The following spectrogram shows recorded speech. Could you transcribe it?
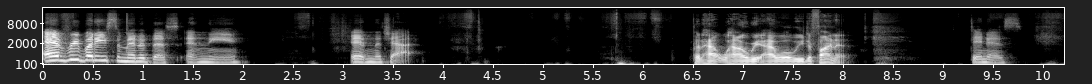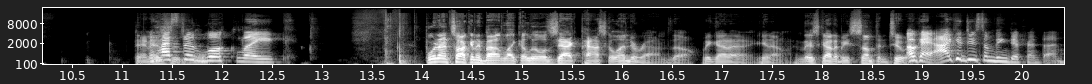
Everybody submitted this in the in the chat. But how how we how will we define it? Diz. Dan, It is has to look like We're not talking about like a little Zach Pascal end around though. We gotta, you know, there's got to be something to it. okay. I could do something different then.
